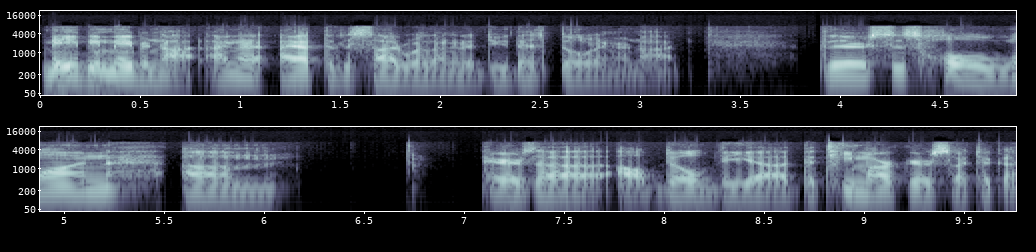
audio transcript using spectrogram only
maybe, maybe not. I'm gonna. I have to decide whether I'm gonna do this building or not. There's this hole one. Um, there's a. I'll build the uh, the tee markers. So I took a,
